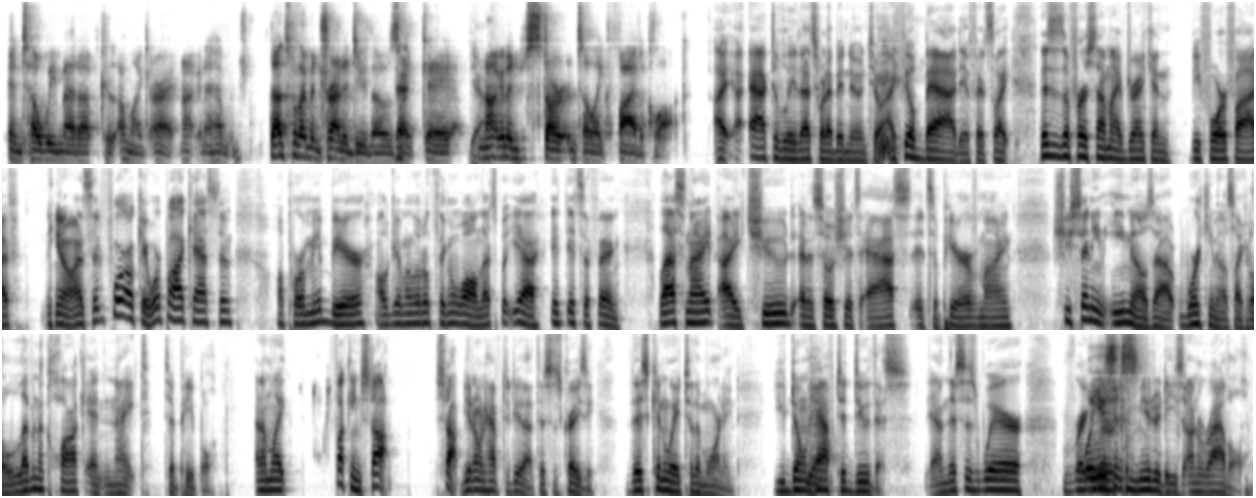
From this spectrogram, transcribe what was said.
until we met up because I'm like, all right, not gonna have. A, that's what I've been trying to do. Though is Yeah. like, okay, Yeah. I'm not gonna start until like five o'clock. I, I actively that's what I've been doing too. I feel bad if it's like this is the first time I've drinking before five. You know, I said four. Okay, we're podcasting. I'll pour me a beer. I'll give him a little thing of walnuts. But yeah, it, it's a thing. Last night I chewed an associate's ass. It's a peer of mine. She's sending emails out, work emails, like at eleven o'clock at night to people, and I'm like, fucking stop, stop. You don't have to do that. This is crazy. This can wait to the morning. You don't Yeah. have to do this. And this is where regular should s- communities unravel.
